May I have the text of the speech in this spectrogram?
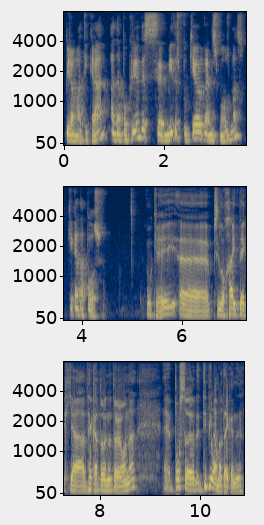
πειραματικά ανταποκρίνονται στις θερμίδες που καίει ο οργανισμός μας και κατά πόσο. Οκ. Okay. Ε, ψιλο high tech για 19ο αιώνα. Ε, πώς, τι πειράματα έκανε;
